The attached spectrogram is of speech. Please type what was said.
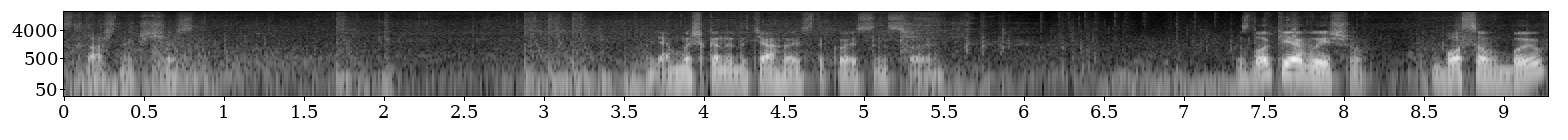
Страшно, якщо чесно. Бля, мишка не дотягує з такою сенсою. З локі я вийшов. Боса вбив.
